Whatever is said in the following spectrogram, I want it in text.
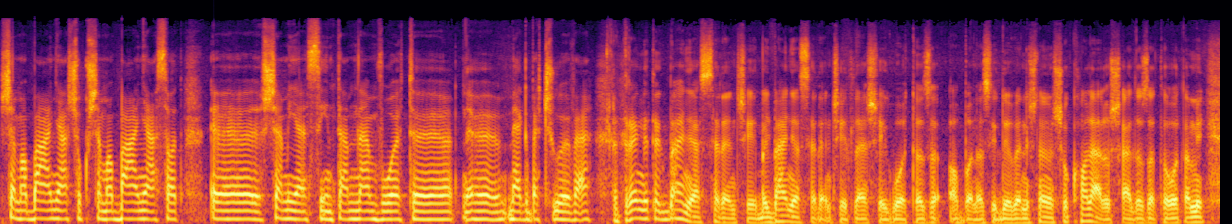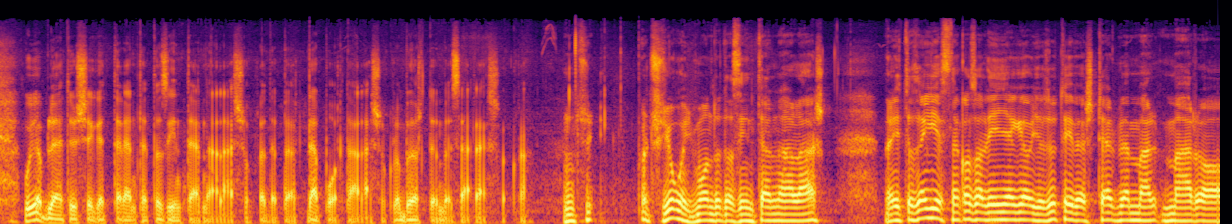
sem a bányások, sem a bányászat semmilyen szinten nem volt megbecsülve. Hát rengeteg bányász szerencsét, vagy bányász szerencsétlenség volt az, abban az időben, és nagyon sok halálos áldozata volt, ami újabb lehetőséget teremtett az internálásokra, deportálásokra, börtönbezárásokra. Most jó, hogy mondod az internálást, mert itt az egésznek az a lényege, hogy az öt éves tervben már, már a,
